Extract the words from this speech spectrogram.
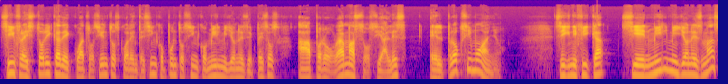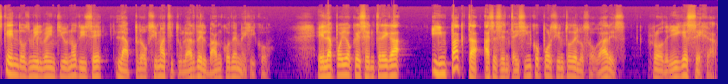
Cifra histórica de 445.5 mil millones de pesos a programas sociales el próximo año. Significa 100 mil millones más que en 2021, dice la próxima titular del Banco de México. El apoyo que se entrega impacta a 65% de los hogares. Rodríguez Ceja.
